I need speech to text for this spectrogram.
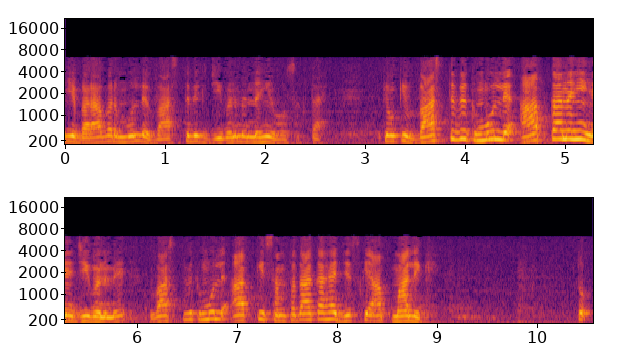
ये बराबर मूल्य वास्तविक जीवन में नहीं हो सकता है। क्योंकि वास्तविक मूल्य आपका नहीं है जीवन में, वास्तविक मूल्य आपकी संपदा का है, जिसके आप मालिक हैं। तो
